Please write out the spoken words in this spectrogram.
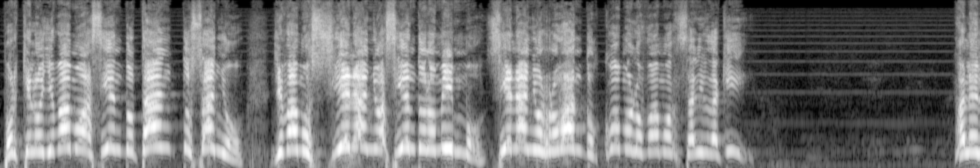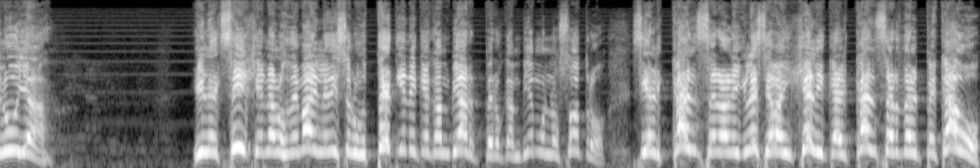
Porque lo llevamos haciendo tantos años. Llevamos 100 años haciendo lo mismo. 100 años robando. ¿Cómo los vamos a salir de aquí? Aleluya. Y le exigen a los demás y le dicen, usted tiene que cambiar, pero cambiemos nosotros. Si el cáncer a la iglesia evangélica, el cáncer del pecado,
